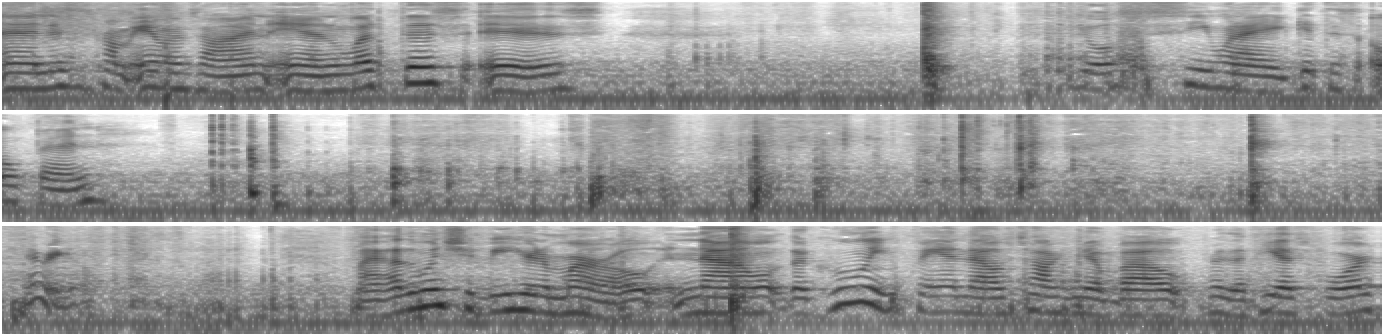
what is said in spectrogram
And this is from Amazon and what this is you'll see when I get this open. There we go. My other one should be here tomorrow. Now, the cooling fan that I was talking about for the PS4,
